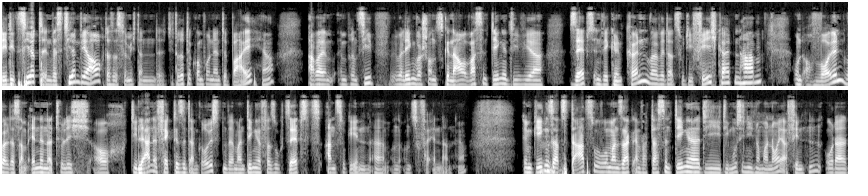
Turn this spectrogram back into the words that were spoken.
dediziert investieren wir auch. Das ist für mich dann die dritte Komponente bei. Ja. Aber im, im Prinzip überlegen wir schon genau, was sind Dinge, die wir selbst entwickeln können, weil wir dazu die Fähigkeiten haben und auch wollen, weil das am Ende natürlich auch die Lerneffekte sind am größten, wenn man Dinge versucht selbst anzugehen äh, und, und zu verändern. Ja. Im Gegensatz mhm. dazu, wo man sagt einfach, das sind Dinge, die, die muss ich nicht nochmal neu erfinden oder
